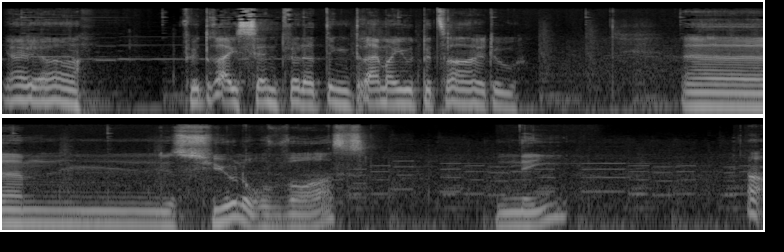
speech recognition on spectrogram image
Ja, ja. Für drei Cent wird das Ding dreimal gut bezahlt, du. Ähm, ist was? Nee. Ah,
